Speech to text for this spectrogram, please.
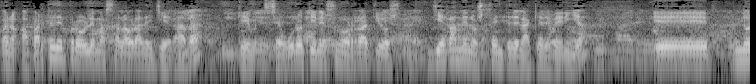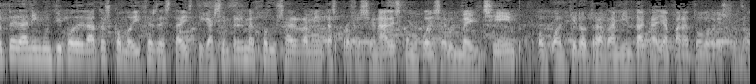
bueno, aparte de problemas a la hora de llegada, que seguro tienes unos ratios, llega menos gente de la que debería, eh, no te da ningún tipo de datos como dices de estadística. Siempre es mejor usar herramientas profesionales como pueden ser un MailChimp o cualquier otra herramienta que haya para todo eso, ¿no?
